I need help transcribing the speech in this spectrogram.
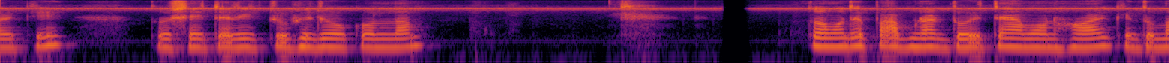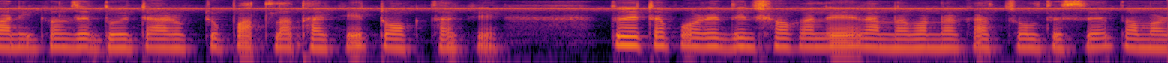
আর কি। তো সেইটার একটু ভিডিও করলাম। তো আমাদের পাবনার দইটা এমন হয়, কিন্তু মানিকগঞ্জের দইটা আর একটু পাতলা থাকে, টক থাকে। তো এটা পরের দিন সকালে রান্নাবান্নার কাজ চলতেছে, তো আমার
